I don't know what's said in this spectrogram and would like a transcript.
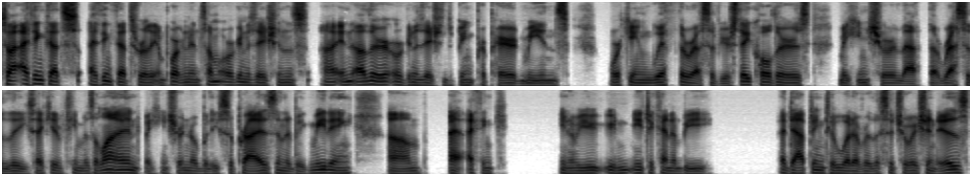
so I think that's I think that's really important in some organizations. Uh, in other organizations, being prepared means working with the rest of your stakeholders, making sure that the rest of the executive team is aligned, making sure nobody's surprised in a big meeting. Um, I, I, think you know you you need to kind of be adapting to whatever the situation is.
